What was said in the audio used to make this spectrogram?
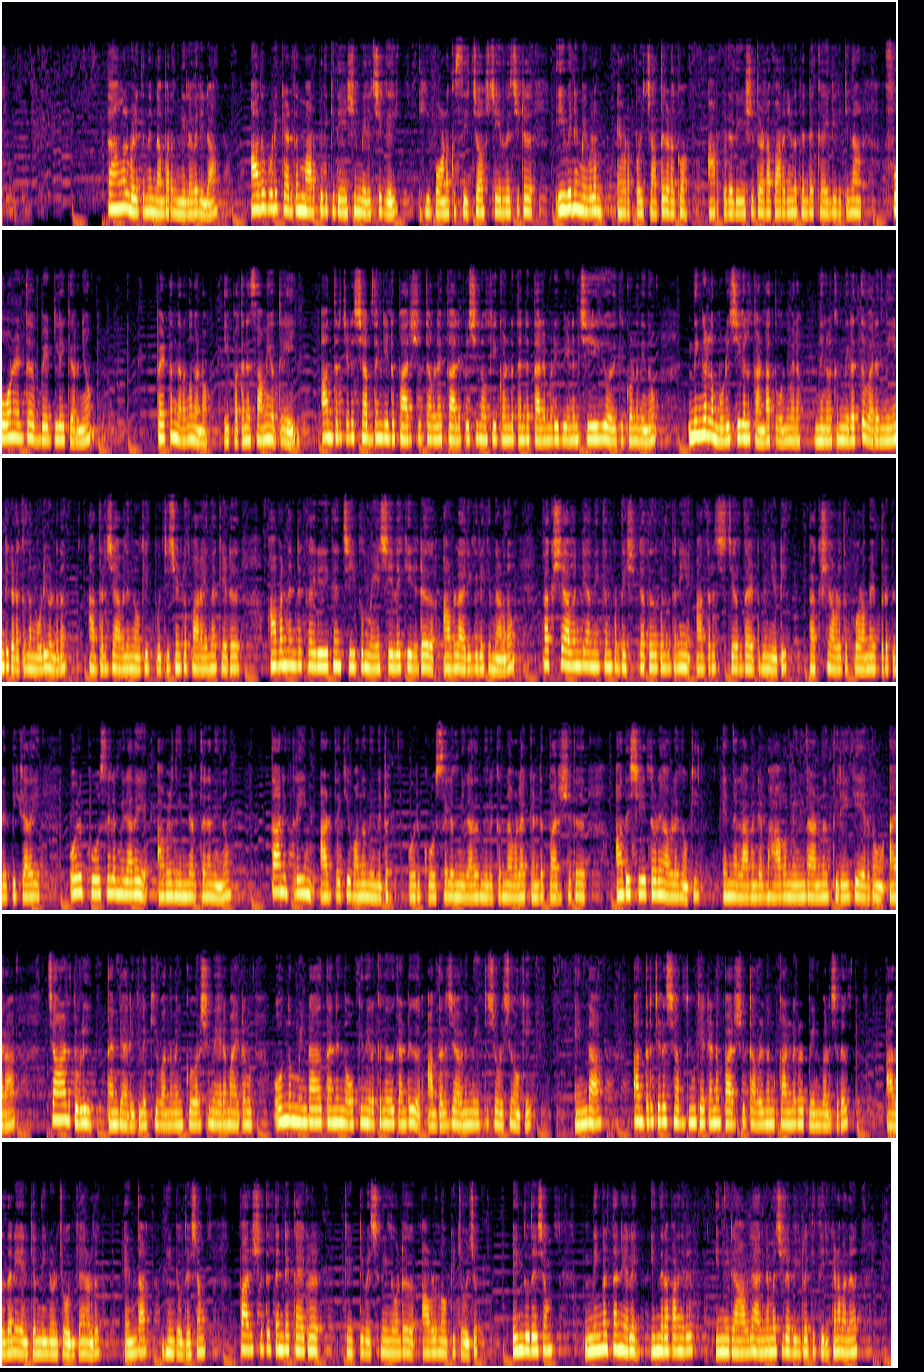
താങ്കൾ വിളിക്കുന്ന നമ്പർ നിലവിലില്ല. അതുകൂടി കടുത്ത മർപ്പിതിക്ക് ദേഷ്യം മരിച്ചെങ്കിൽ ഈ ഫോണൊക്കെ സ്വിച്ച് ഓഫ് ചെയ്ത് വെച്ചിട്ട് ഇവനും ഇവളും എവിടെ പോയി ചത്ത് കിടക്കുക അർപ്പിത ദേഷ്യത്തോടെ പറഞ്ഞിട്ട് തന്റെ കയ്യിലിരിക്കുന്ന ഫോൺ എടുത്ത് ബെഡിലേക്ക് എറിഞ്ഞു. പെട്ടെന്ന് ഇറങ്ങുന്നുണ്ടോ? ഇപ്പൊ തന്നെ സമയം ഒത്തിരിയായി. അന്തർജിയുടെ ശബ്ദം കേട്ട് പരിശുദ്ധ അവളെ കലപ്പിച്ച് നോക്കിക്കൊണ്ട് തന്റെ തലമുടി വീണ്ടും ചീകി ഒതുക്കിക്കൊണ്ട് നിന്നു. നിങ്ങളുടെ മുടിച്ചീകൾ കണ്ടാൽ തോന്നുമല്ലോ. നിങ്ങൾക്ക് നിലത്ത് വരെ നീണ്ടു കിടക്കുന്ന മുടിയുണ്ടെന്ന്. അന്തർച്ച അവനെ നോക്കി പുച്ഛിച്ചിട്ട് പറയുന്ന കേട്ട് അവൻ തന്റെ കയ്യിലിരിക്കാൻ ചീപ്പ് മേശയിലേക്ക് ഇട്ടിട്ട് അവൾ അരികിലേക്ക് നടന്നു. പക്ഷെ അവന്റെ ആ നീക്കം പ്രതീക്ഷിക്കാത്തത് കൊണ്ട് തന്നെ അന്തർച്ച ചെറുതായിട്ടൊന്ന് ഞെട്ടി. പക്ഷെ അവളത് പുറമെ പ്രകടിപ്പിക്കാതെ ഒരു കൂസലമില്ലാതെ അവൾ നിന്നിടത്ത് തന്നെ നിന്നു. താൻ ഇത്രയും അടുത്തേക്ക് വന്ന് നിന്നിട്ടും ഒരു കൂസലമില്ലാതെ നിൽക്കുന്നവളെ കണ്ട് പരിശുദ്ധ അതിശയത്തോടെ അവളെ നോക്കി. എന്നാൽ അവന്റെ ഭാവം എന്താണെന്ന് തിരിയുകയായിരുന്നു അയറ ചാടുത്തുള്ളി തന്റെ അരികിലേക്ക് വന്നവൻ കുറച്ചു നേരമായിട്ടും ഒന്നും മിണ്ടാതെ തന്നെ നോക്കി നിൽക്കുന്നത് കണ്ട് അദർജ അവനെ നീറ്റിച്ചൊളിച്ചു നോക്കി. എന്താ? അദർജയുടെ ശബ്ദം കേട്ടാണ് പരിശുദ്ധ അവൾ കണ്ണുകൾ പിൻവലിച്ചത്. അത് തന്നെ എനിക്കും നിന്നോട് ചോദിക്കാനുള്ളത്. എന്താ നിന്റെ ഉദ്ദേശം? പരിശുദ്ധ തന്റെ കൈകൾ കെട്ടിവെച്ച് നിന്നുകൊണ്ട് അവൾ നോക്കി ചോദിച്ചു. എന്തുദ്ദേശം നിങ്ങൾ തന്നെയല്ലേ ഇന്നലെ പറഞ്ഞത്? ഇന്ന് രാവിലെ അന്നമ്മച്ചിയുടെ വീട്ടിലേക്ക് തിരിക്കണമെന്ന്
